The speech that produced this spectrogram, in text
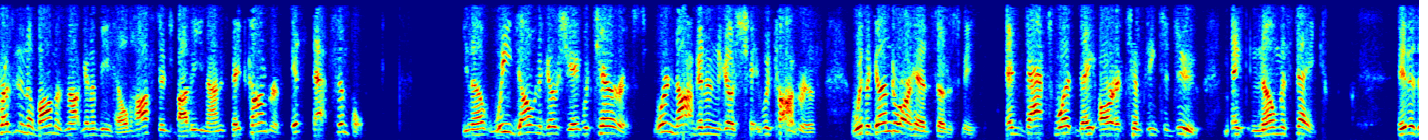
President Obama is not going to be held hostage by the United States Congress. It's that simple. You know, we don't negotiate with terrorists. We're not going to negotiate with Congress with a gun to our head, so to speak. And that's what they are attempting to do. Make no mistake. It is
